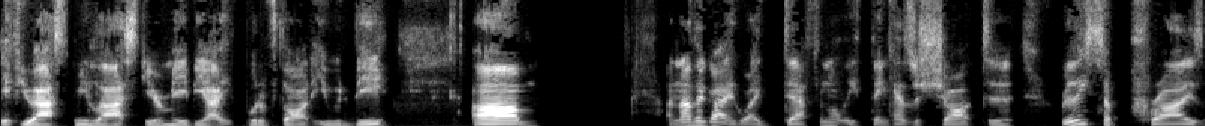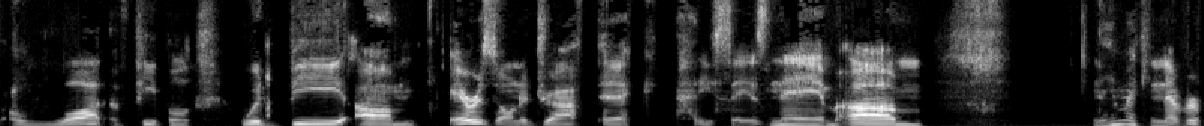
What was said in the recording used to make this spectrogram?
if you asked me last year, maybe I would have thought he would be. Um, another guy who I definitely think has a shot to really surprise a lot of people would be um, Arizona draft pick. How do you say his name? Um, name I can never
